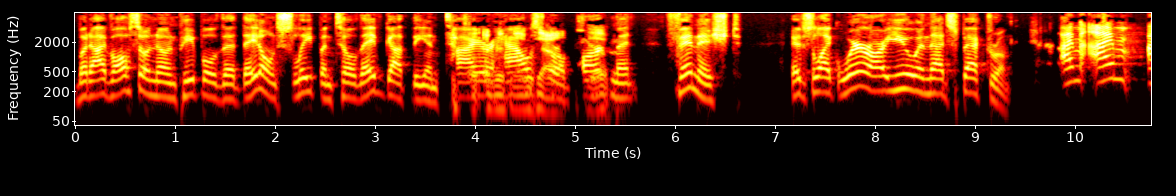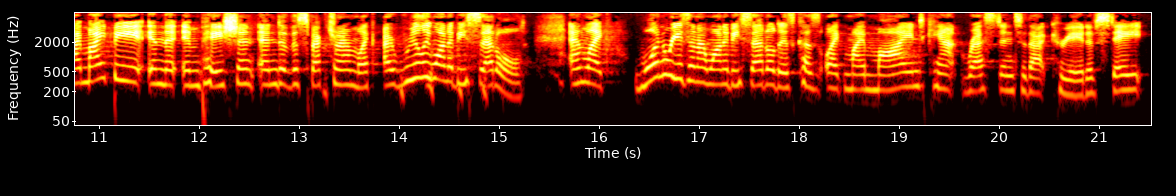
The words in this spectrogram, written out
But I've also known people that they don't sleep until they've got the entire house out. or Yep. apartment finished. It's like, where are you in that spectrum? I'm I'm I might be in the impatient end of the spectrum. Like I really want to be settled. And like one reason I want to be settled is cuz like my mind can't rest into that creative state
